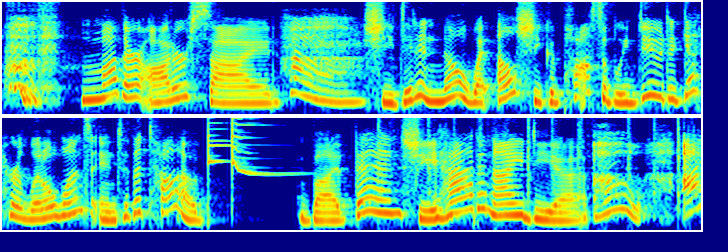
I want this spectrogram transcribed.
Humph. Mother Otter sighed. she didn't know what else she could possibly do to get her little ones into the tub. But then she had an idea. Oh, I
